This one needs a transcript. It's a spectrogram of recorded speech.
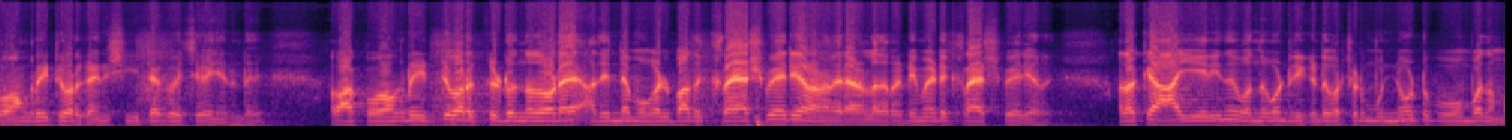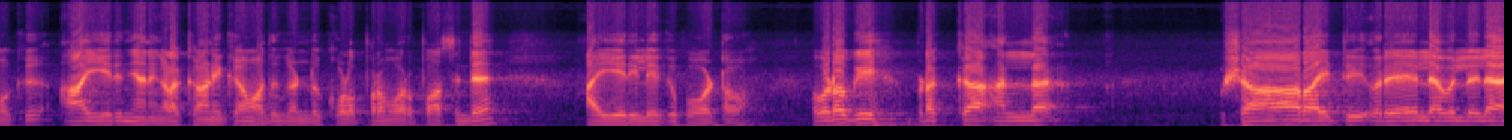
കോൺക്രീറ്റ് വർക്ക് അതിന് ഷീറ്റൊക്കെ വെച്ച് കഴിഞ്ഞിട്ടുണ്ട്. അപ്പോൾ ആ കോൺക്രീറ്റ് വർക്ക് ഇടുന്നതോടെ അതിന്റെ മുകൾ ഭാഗത്ത് ക്രാഷ് ബാരിയറാണ് വരാനുള്ളത്. റെഡിമെയ്ഡ് ക്രാഷ് ബാരിയർ അതൊക്കെ ആ ഏരിയയിൽ നിന്ന് വന്നുകൊണ്ടിരിക്കുന്നുണ്ട്. കുറച്ചുകൂടി മുന്നോട്ട് പോകുമ്പോൾ നമുക്ക് ആ ഏരിയ ഞാൻ നിങ്ങളെ കാണിക്കാം. അതും കണ്ട് കുളപ്പുറം ഓവർപാസിന്റെ ആ ഏരിയയിലേക്ക് പോകട്ടോ. അവിടെയൊക്കെ ഇവിടെയൊക്കെ നല്ല ഉഷാറായിട്ട് ഒരേ ലെവലിൽ അല്ലേ?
